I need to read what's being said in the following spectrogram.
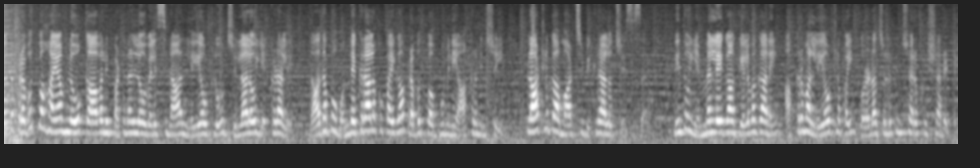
గత ప్రభుత్వ హయాంలో కావలి పట్టణంలో వెలిసిన లేఅవుట్లు జిల్లాలో ఎక్కడా లేవు. దాదాపు వంద ఎకరాలకు పైగా ప్రభుత్వ భూమిని ఆక్రమించి ప్లాట్లుగా మార్చి విక్రయాలు చేసేశారు. దీంతో ఎమ్మెల్యేగా గెలవగానే అక్రమ లేఅవుట్లపై కొరడా జులిపించారు కృష్ణారెడ్డి.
